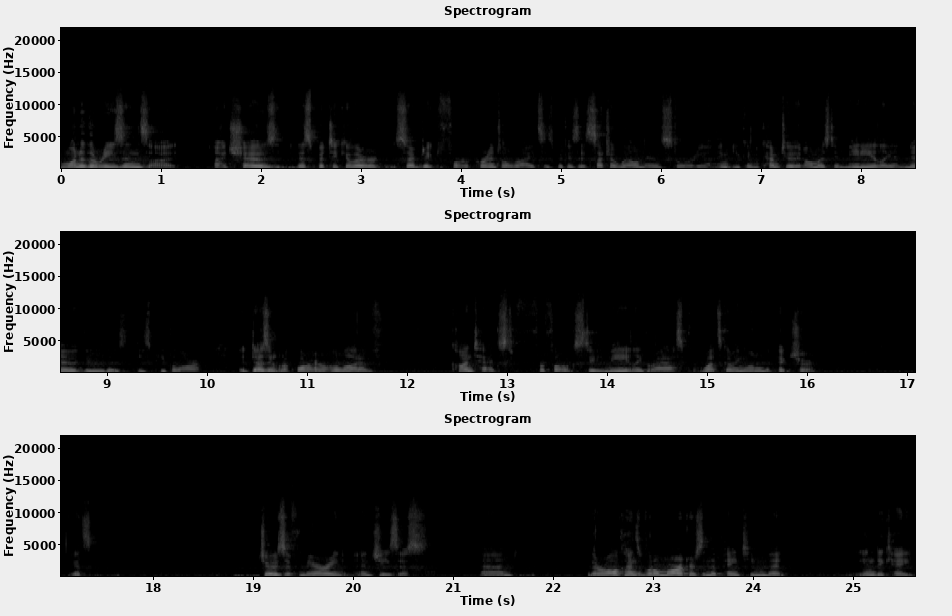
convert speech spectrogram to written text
one of the reasons uh, I chose this particular subject for parental rights is because it's such a well-known story. I think you can come to it almost immediately and know who those, these people are. It doesn't require a whole lot of context for folks to immediately grasp what's going on in the picture. It's Joseph, Mary, and Jesus. And there are all kinds of little markers in the painting that indicate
